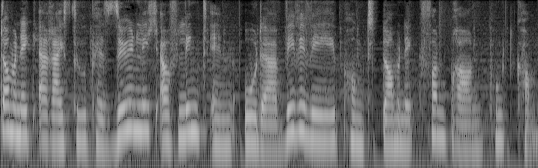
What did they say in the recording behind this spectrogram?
Dominik erreichst du persönlich auf LinkedIn oder www.dominikvonbraun.com.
